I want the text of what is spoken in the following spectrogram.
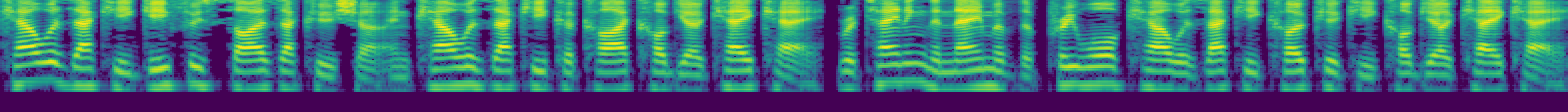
Kawasaki Gifu Seisakusho and Kawasaki Kokai Kogyo KK, retaining the name of the pre-war Kawasaki Kokuki Kogyo KK.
